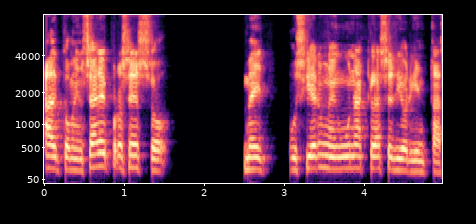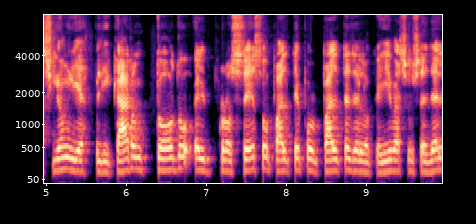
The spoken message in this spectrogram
al comenzar el proceso, me pusieron en una clase de orientación y explicaron todo el proceso parte por parte de lo que iba a suceder.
